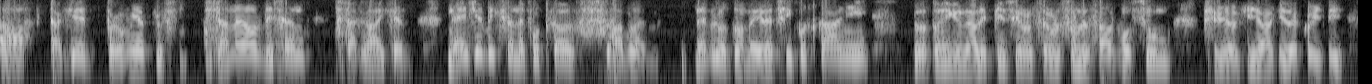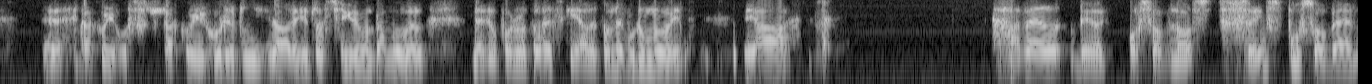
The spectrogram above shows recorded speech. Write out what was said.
A takže pro mě to znamenal disent vztah s Hajkem. Ne, že bych se nepotkal s Havlem. Nebylo to nejlepší potkání, bylo to někde na Lipnici v roce 88, přišelky nějaký takový ty eh, takový, takový hudební záležitosti, kde on tam mluvil. Nedopadlo to hezky, ale to nebudu mluvit já. Havel byl osobnost svým způsobem,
